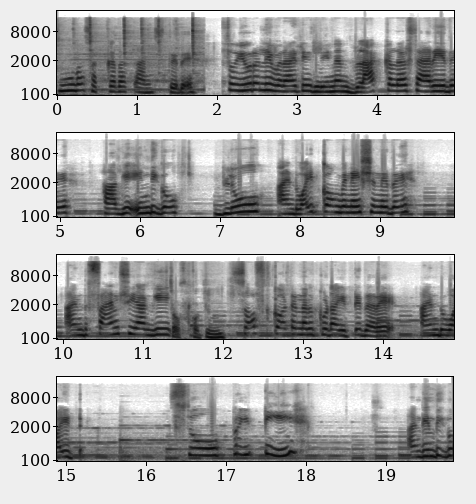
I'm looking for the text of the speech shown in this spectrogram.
ತುಂಬಾ ಸಕ್ಕತ್ತಾಗಿ ಕಾಣಿಸ್ತಿದೆ. ಸೊ ಇವರಲ್ಲಿ varieties linen black colour sari ಇದೆ ಹಾಗೆ indigo blue and white combination ಇದೆ. ಅಂಡ್ ಫ್ಯಾನ್ಸಿ ಆಗಿ ಸಾಫ್ಟ್ ಕಾಟನ್ ಸಾಫ್ಟ್ ಕಾಟನ್ ಅಲ್ಲಿ ಕೂಡ ಇಟ್ಟಿದ್ದಾರೆ. And white so pretty and ಇಂದಿಗೂ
